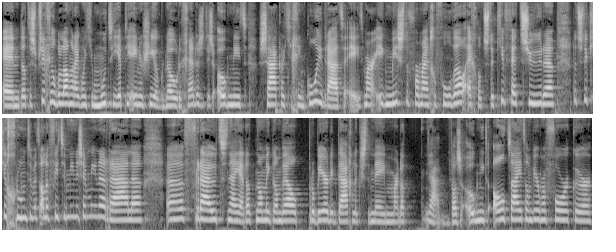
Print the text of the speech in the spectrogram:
En dat is op zich heel belangrijk, want je, moet, je hebt die energie ook nodig. Hè? Dus het is ook niet zaak dat je geen koolhydraten eet. Maar ik miste voor mijn gevoel wel echt dat stukje vetzuren. Dat stukje groente met alle vitamines en mineralen. Uh, fruit. Nou ja, dat nam ik dan wel, probeerde ik dagelijks te nemen. Maar dat ja, was ook niet altijd dan weer mijn voorkeur.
